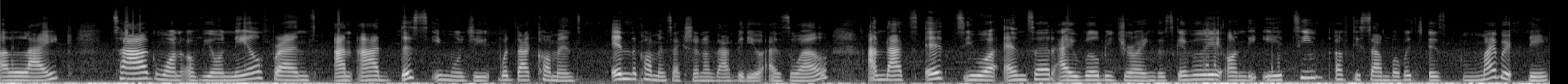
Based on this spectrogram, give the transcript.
a like, tag one of your nail friends, and add this emoji with that comment in the comment section of that video as well and that's it you are entered i will be drawing this giveaway on the 18th of december which is my birthday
